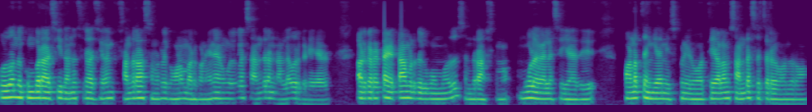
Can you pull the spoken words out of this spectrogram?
பொதுவாக இந்த கும்பராசி தனுசு ராசியெல்லாம் சந்திராஷ்டமத்தில் கவனமாக இருக்கணும். ஏன்னா உங்களுக்குலாம் சந்திரன் நல்லவர் கிடையாது. அவர் கரெக்டாக எட்டாம் இடத்துக்கு போகும்போது சந்திராஷ்டமம். மூளை வேலை செய்யாது. பணத்தை எங்கேயாவது மிஸ் பண்ணிடுவோம். தேவையில்லாமல் சண்டை சச்சரவு வந்துடும்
